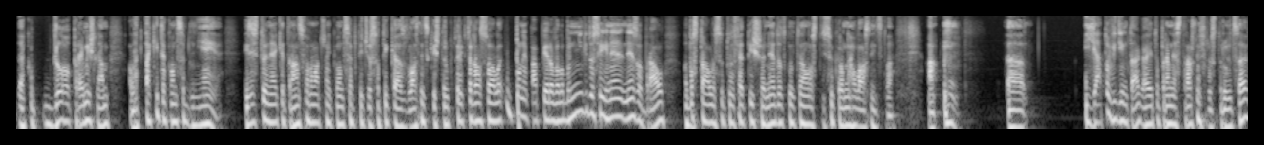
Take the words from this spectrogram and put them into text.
ako dlho premyšľam, ale takýto koncept nie je. Existujú nejaké transformačné koncepty, čo sa týka vlastníckej štruktúry, ktoré sú ale úplne papierové, lebo nikto si ich ne, nezobral, lebo stále sú tu fetiše nedotknutelnosti súkromného vlastníctva. A uh, ja to vidím tak, a je to pre mňa strašne frustrujúce,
